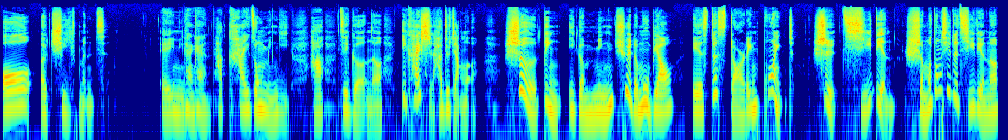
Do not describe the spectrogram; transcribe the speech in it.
all achievement。哎，你看看他开宗明义，他这个呢，一开始他就讲了，设定一个明确的目标 is the starting point，是起点，什么东西的起点呢？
